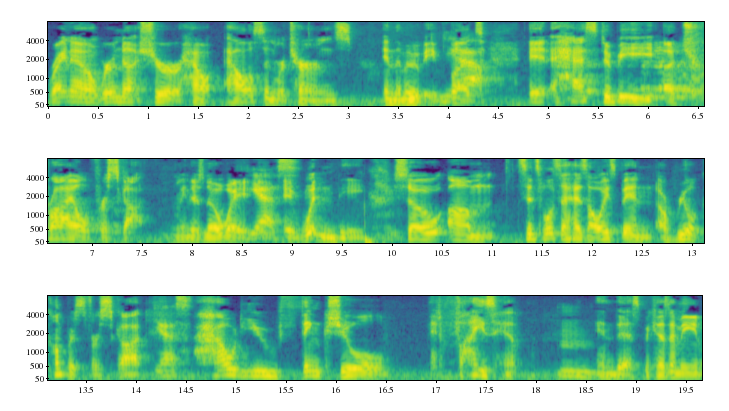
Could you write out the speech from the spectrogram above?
right now we're not sure how Allison returns in the movie, Yeah. but it has to be a trial for Scott. I mean, there's no way it- Yes. it, wouldn't be. So, um, since Melissa has always been a real compass for Scott, Yes. how do you think she'll advise him Mm. in this? Because I mean,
